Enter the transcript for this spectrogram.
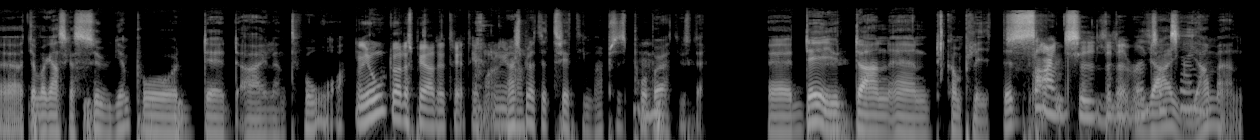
Eh, att jag var ganska sugen på Dead Island 2. Jo, du hade spelat i tre timmar Jag har ungefär. spelat i tre timmar, precis Mm. påbörjat just det. Eh, det är ju done and completed. Signed, sealed, delivered. Jajamän.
